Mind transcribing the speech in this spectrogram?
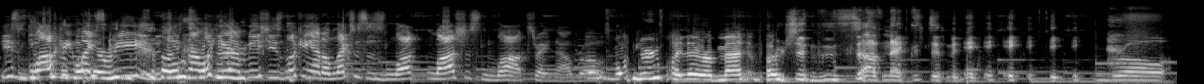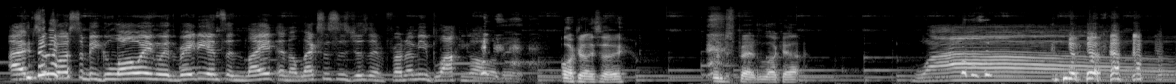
He's blocking my screen. She's not looking at me. She's looking at Alexis's lock, luscious locks right now, bro. I bro. was wondering why there were mana potions and stuff next to me. Bro, I'm supposed to be glowing with radiance and light, and Alexis is just in front of me, blocking all of it. what can I say? I'm just bad to look at. Wow.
